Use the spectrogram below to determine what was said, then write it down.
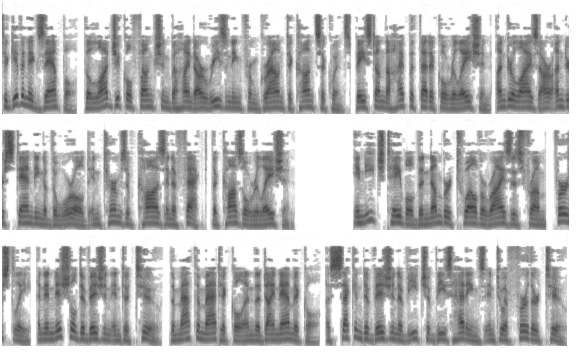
To give an example, the logical function behind our reasoning from ground to consequence based on the hypothetical relation underlies our understanding of the world in terms of cause and effect the causal relation. In each table the number 12 arises from, firstly, an initial division into two, the mathematical and the dynamical, a second division of each of these headings into a further two,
